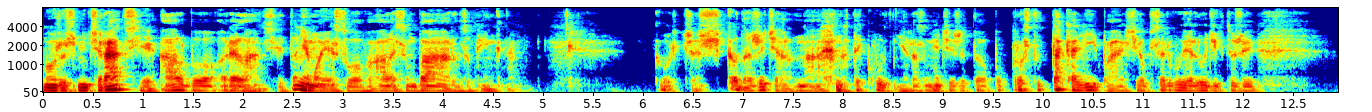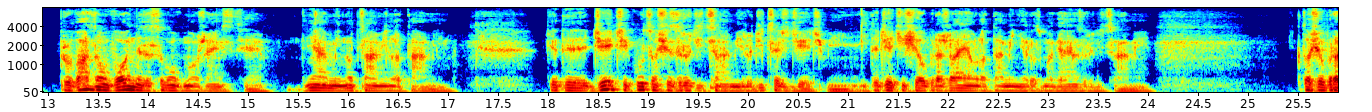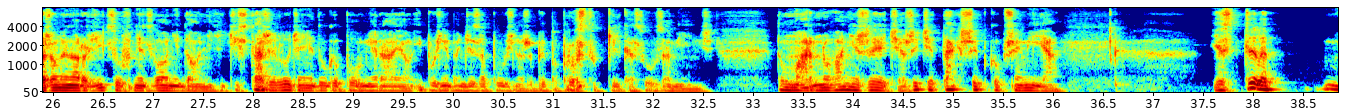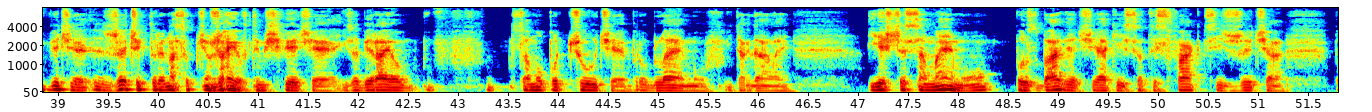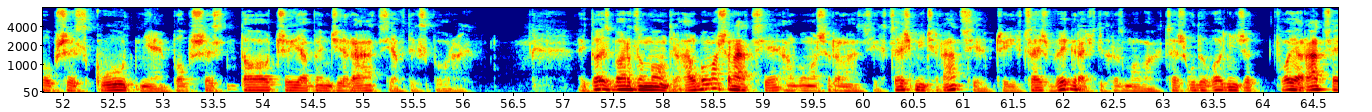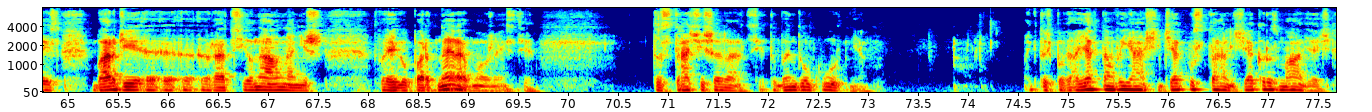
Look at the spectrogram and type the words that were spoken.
Możesz mieć rację albo relację. To nie moje słowa, ale są bardzo piękne. Kurczę, szkoda życia na, na te kłótnie. Rozumiecie, że to po prostu taka lipa, jak się obserwuje ludzi, którzy prowadzą wojnę ze sobą w małżeństwie dniami, nocami, latami. Kiedy dzieci kłócą się z rodzicami, rodzice z dziećmi i te dzieci się obrażają, latami nie rozmawiają z rodzicami. Ktoś obrażony na rodziców nie dzwoni do nich i ci starzy ludzie niedługo poumierają i później będzie za późno, żeby po prostu kilka słów zamienić. To marnowanie życia. Życie tak szybko przemija. Jest tyle, wiecie, rzeczy, które nas obciążają w tym świecie i zabierają samopoczucie, problemów i tak dalej. I jeszcze samemu pozbawiać się jakiejś satysfakcji życia poprzez kłótnie, poprzez to, czyja będzie racja w tych sporach. I to jest bardzo mądre. Albo masz rację, albo masz relację. Chcesz mieć rację, czyli chcesz wygrać w tych rozmowach, chcesz udowodnić, że Twoja racja jest bardziej e, e, e, racjonalna niż Twojego partnera w małżeństwie, to stracisz relację, to będą kłótnie. I ktoś powie, a jak tam wyjaśnić, jak ustalić, jak rozmawiać,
